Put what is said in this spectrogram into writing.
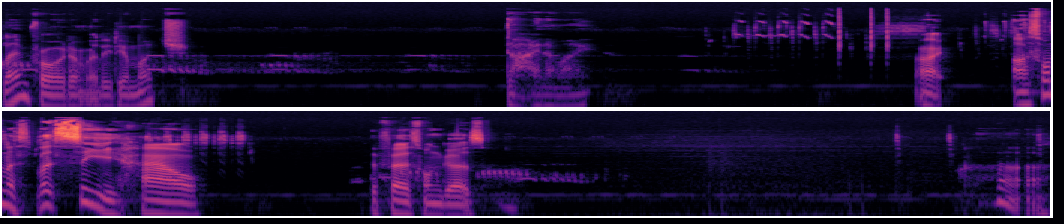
Flamethrower don't really do much. Dynamite. Alright. I just want to... Let's see how the first one goes. That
